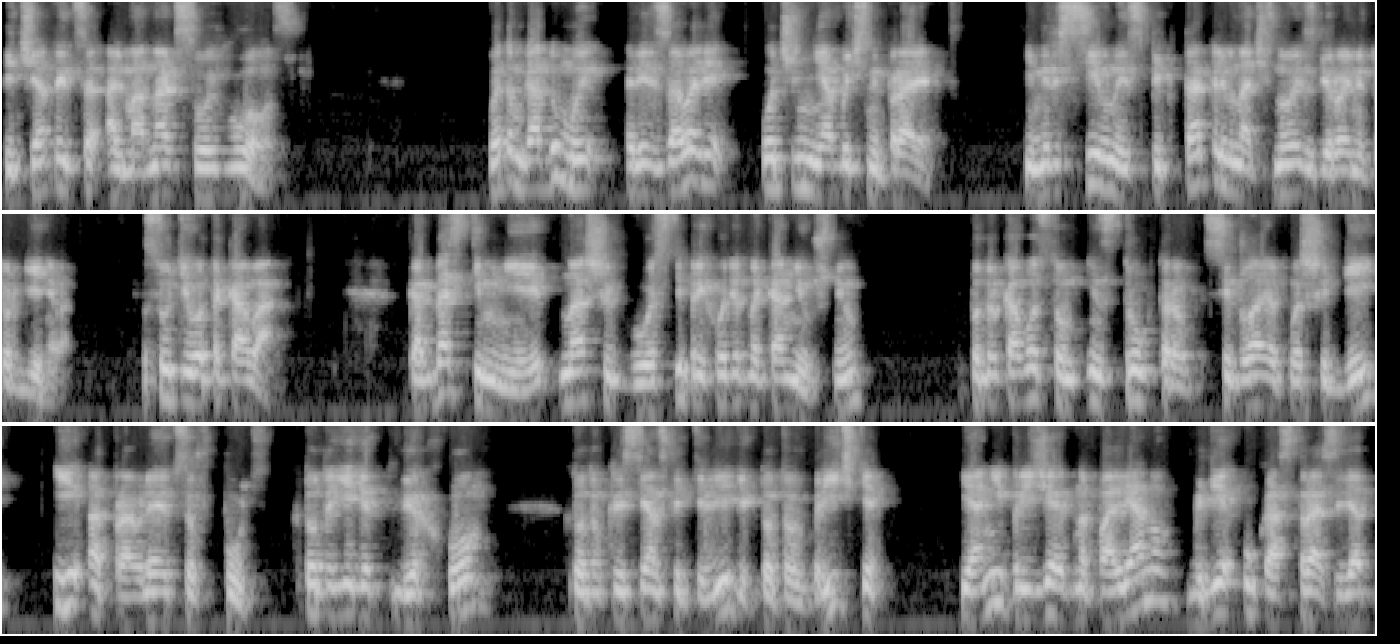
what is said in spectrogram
печатается альманах «Свой голос». В этом году мы реализовали очень необычный проект – иммерсивный спектакль в ночной с героями Тургенева. Суть его такова. Когда стемнеет, наши гости приходят на конюшню, под руководством инструкторов седлают лошадей и отправляются в путь. Кто-то едет верхом, кто-то в крестьянской телеге, кто-то в бричке. И они приезжают на поляну, где у костра сидят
